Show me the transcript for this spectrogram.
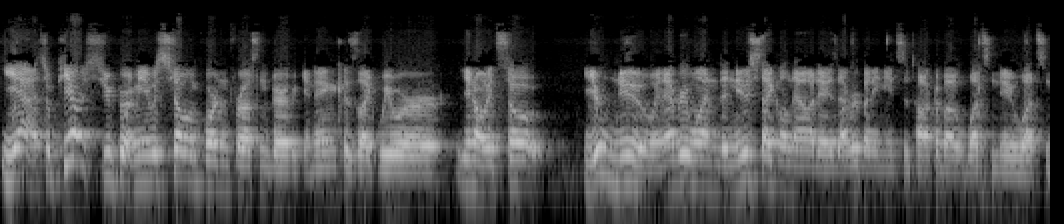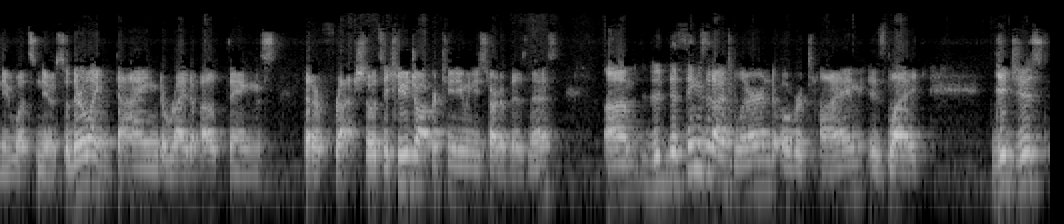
Yeah, so PR is super. I mean, it was so important for us in the very beginning because, like, we were, you know, it's so you're new, and everyone, the news cycle nowadays, everybody needs to talk about what's new, what's new, what's new. So they're like dying to write about things that are fresh. So it's a huge opportunity when you start a business. Um, the, the things that I've learned over time is like you just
